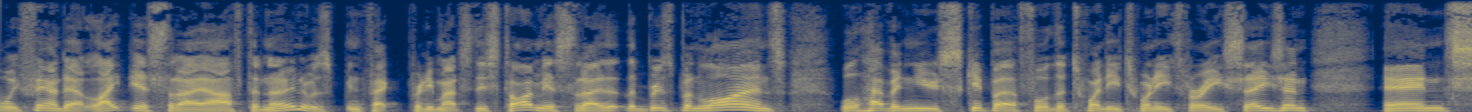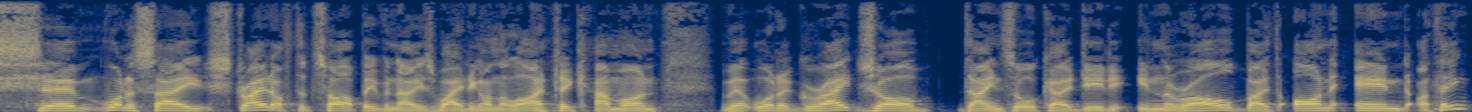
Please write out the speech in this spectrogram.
We found out late yesterday afternoon, it was in fact pretty much this time yesterday, that the Brisbane Lions will have a new skipper for the 2023 season. And um, want to say straight off the top, even though he's waiting on the line to come on, about what a great job Dayne Zorko did in the role, both on and I think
